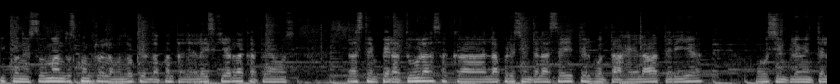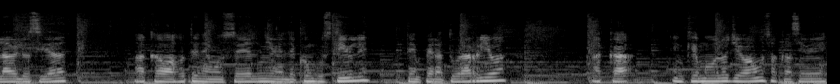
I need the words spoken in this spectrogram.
y con estos mandos controlamos lo que es la pantalla de la izquierda. Acá tenemos las temperaturas, acá la presión del aceite, el voltaje de la batería o simplemente la velocidad. Acá abajo tenemos el nivel de combustible, temperatura arriba. Acá en qué modo lo llevamos, acá se ve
